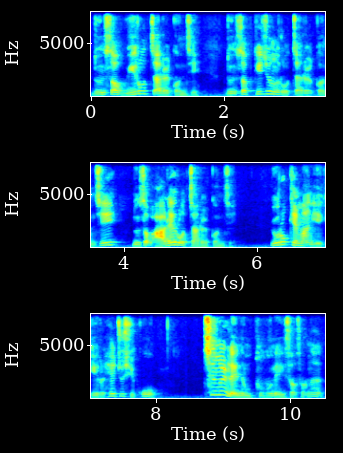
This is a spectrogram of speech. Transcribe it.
눈썹 위로 자를 건지 눈썹 기준으로 자를 건지 눈썹 아래로 자를 건지 이렇게만 얘기를 해주시고 층을 내는 부분에 있어서는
